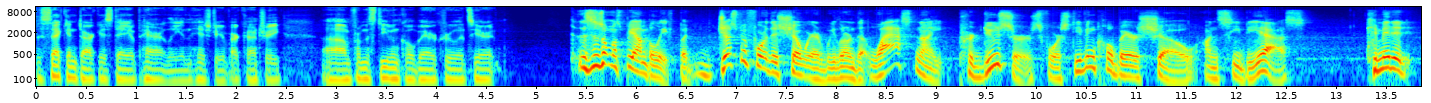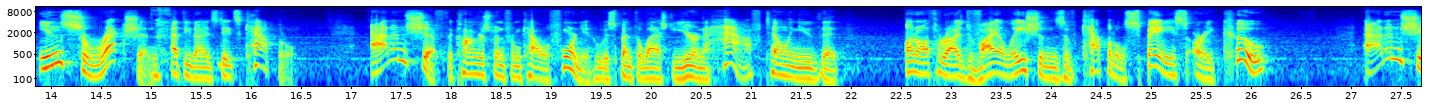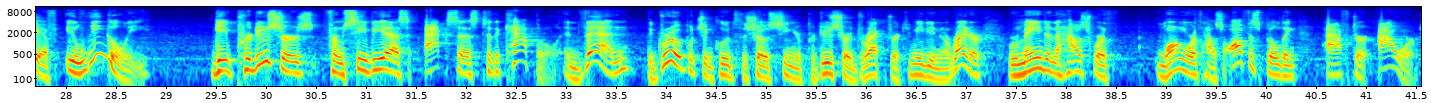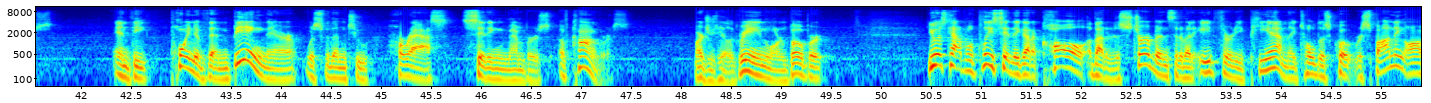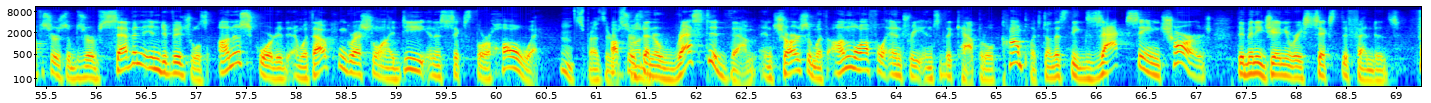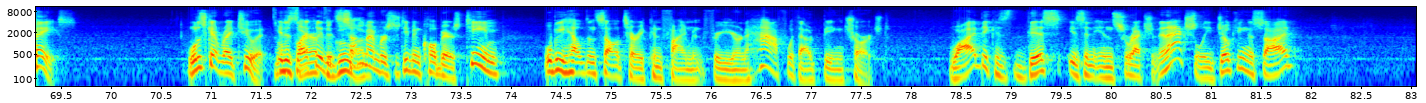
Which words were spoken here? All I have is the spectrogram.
the second darkest day, apparently, in the history of our country. Um, from the Stephen Colbert crew, let's hear it. This is almost beyond belief, but just before this show aired, we learned that last night, producers for Stephen Colbert's show on CBS committed insurrection at the United States Capitol. Adam Schiff, the congressman from California, who has spent the last year and a half telling you that unauthorized violations of Capitol space are a coup, Adam Schiff illegally gave producers from CBS access to the Capitol. And then the group, which includes the show's senior producer, a director, a comedian, and a writer, remained in the Houseworth, Longworth House office building after hours. And the point of them being there was for them to harass sitting members of Congress. Marjorie Taylor Greene, Lauren Boebert, U.S. Capitol Police say they got a call about a disturbance at about 8:30 p.m. They told us, "quote Responding officers observed seven individuals unescorted and without congressional ID in a sixth-floor hallway. Hmm, Officers responded. then arrested them and charged them with unlawful entry into the Capitol complex. Now, that's the exact same charge that many January 6th defendants face. We'll just get right to it. Well, it is likely that some members of Stephen Colbert's team will be held in solitary confinement for a year and a half without being charged. Why? Because this is an insurrection. And actually, joking aside,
